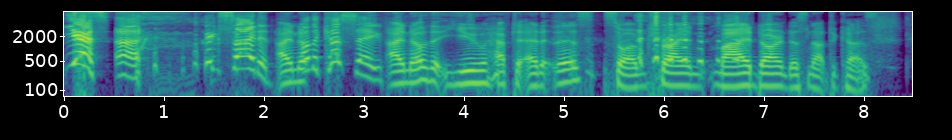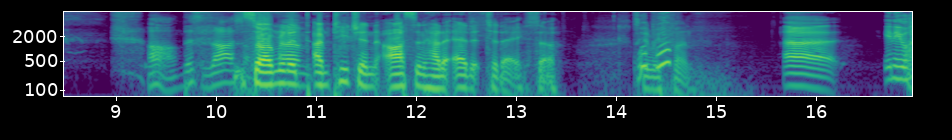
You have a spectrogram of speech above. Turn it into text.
Yes. Uh, excited. I know- on the cuss save. I know that you have to edit this, so I'm trying my darndest not to cuss. Oh, this is awesome. So I'm gonna Um, I'm teaching Austin how to edit today. So it's Whoop, gonna be whoop. fun. uh, anyway,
